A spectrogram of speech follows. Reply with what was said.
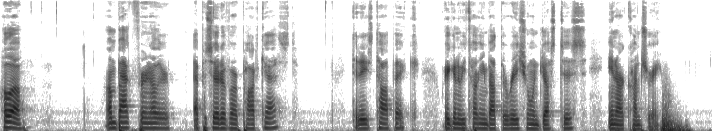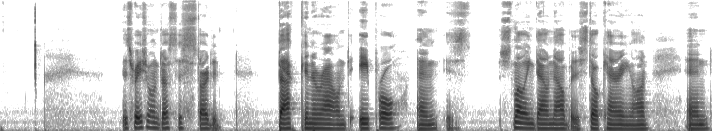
Hello. I'm back for another episode of our podcast. Today's topic, we're going to be talking about the racial injustice in our country. This racial injustice started back in around April and is slowing down now, but is still carrying on. And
